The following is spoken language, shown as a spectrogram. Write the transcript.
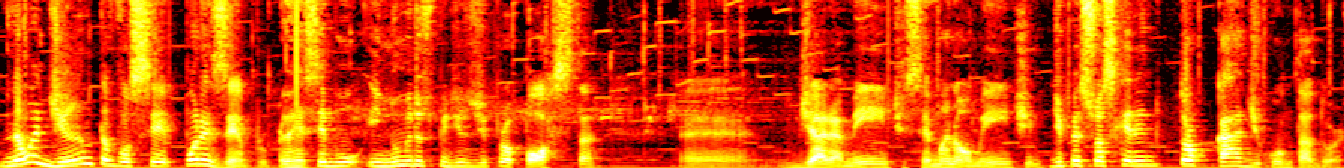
não adianta você, por exemplo, eu recebo inúmeros pedidos de proposta é, diariamente, semanalmente, de pessoas querendo trocar de contador.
